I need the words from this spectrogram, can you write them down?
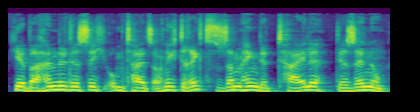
Hierbei handelt es sich um teils auch nicht direkt zusammenhängende Teile der Sendung.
